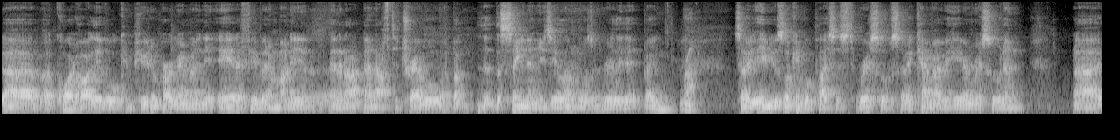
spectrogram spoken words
uh, a quite high level computer programmer and he had a fair bit of money and, and enough, enough to travel, but the, the scene in New Zealand wasn't really that big. Right. So he was looking for places to wrestle. So he came over here and wrestled, and uh,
